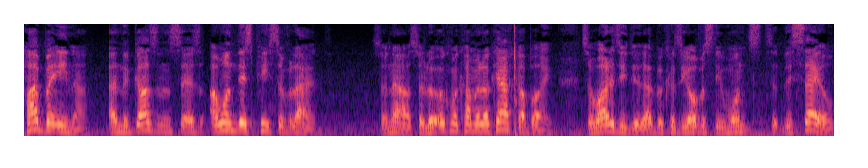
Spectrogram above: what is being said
and the Gazlan says, I want this piece of land. So now, so So why does he do that? Because he obviously wants to, the sale,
